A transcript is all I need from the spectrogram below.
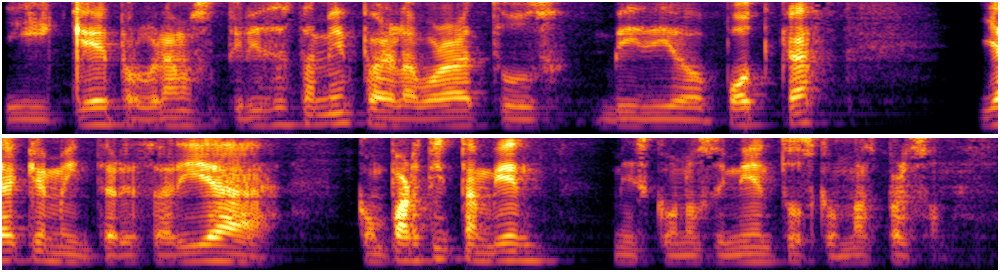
y qué programas utilizas también para elaborar tus video podcasts, ya que me interesaría compartir también mis conocimientos con más personas.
